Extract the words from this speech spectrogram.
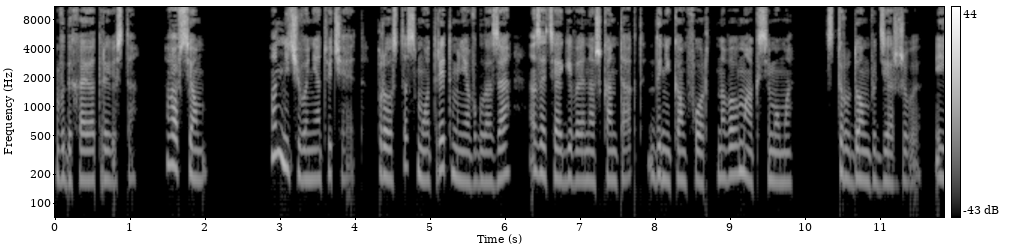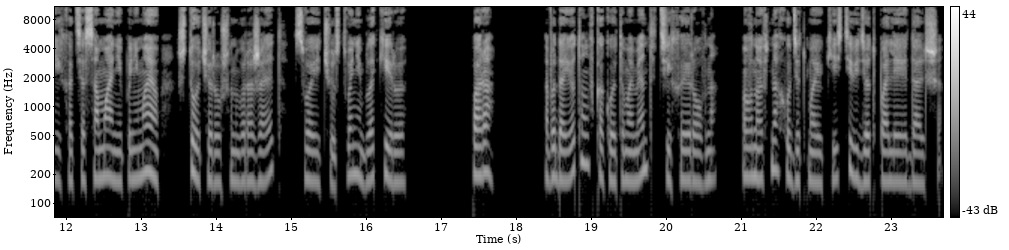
Выдыхаю отрывисто. Во всем. Он ничего не отвечает, просто смотрит мне в глаза, затягивая наш контакт до некомфортного максимума. С трудом выдерживаю. И хотя сама не понимаю, что Чарушин выражает, свои чувства не блокирую. «Пора». Выдает он в какой-то момент тихо и ровно. Вновь находит мою кисть и ведет по аллее дальше.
